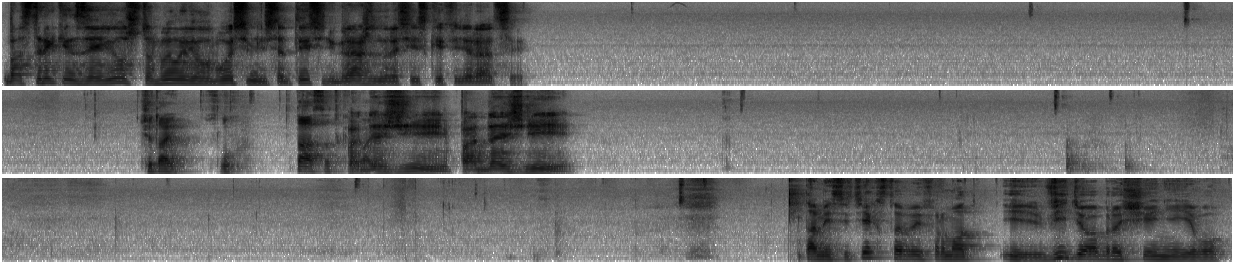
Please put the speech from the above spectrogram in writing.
Бастрыкин заявил, что выловил 80 тысяч граждан Российской Федерации. Читай, слух. ТАСС открывай. Подожди, подожди. Там есть и текстовый формат, и видеообращение его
